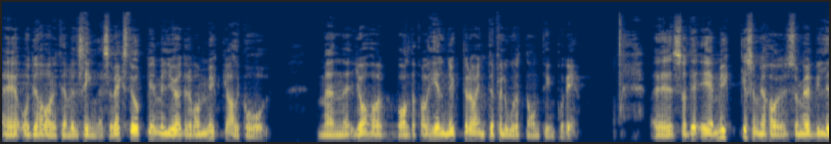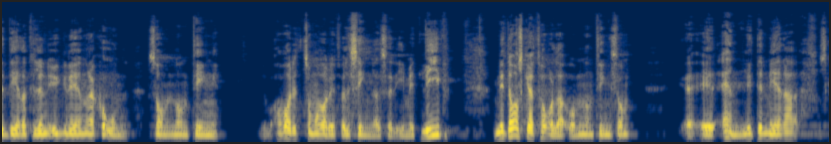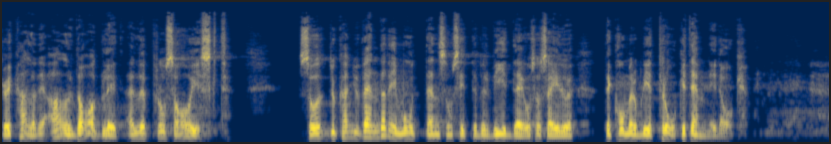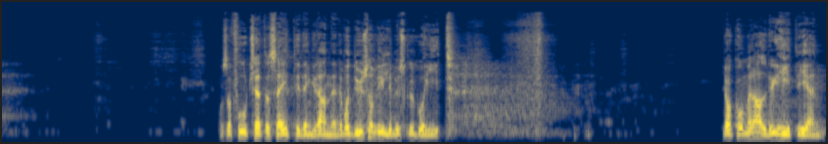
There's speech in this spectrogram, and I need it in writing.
Eh, och det har varit en välsignelse. Jag växte upp i en miljö där det var mycket alkohol. Men jag har valt att vara helnykter och har inte förlorat någonting på det. Eh, så det är mycket som jag, har, som jag ville dela till en yngre generation som någonting har varit, som har varit välsignelser i mitt liv. Men idag ska jag tala om någonting som eh, är än lite mera, ska vi kalla det alldagligt eller prosaiskt. Så du kan ju vända dig mot den som sitter bredvid dig och så säger du, det kommer att bli ett tråkigt ämne idag. Och så fortsätt och säg till den grannen, det var du som ville vi skulle gå hit. Jag kommer aldrig hit igen.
